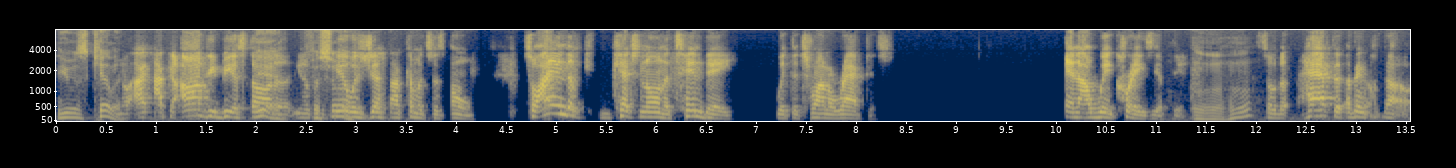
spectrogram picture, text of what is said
He was killing. You know, I, I could arguably be a starter, yeah, you know, because sure. Gil was just not coming to his own. So I end up catching on a 10 day with the Toronto Raptors. And I went crazy up there. Mm-hmm. So the half the I think the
